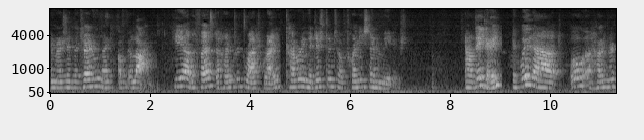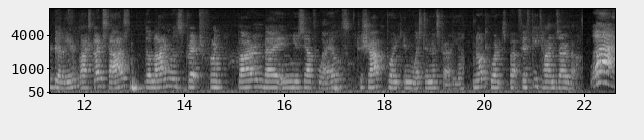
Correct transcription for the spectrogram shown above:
and measure the total length of the line. Here are the first 100 rice grains covering a distance of 20 centimeters. Now Dee, if we let out all 100 billion rice grain stars, the line will stretch from Byron Bay in New South Wales to Shark Point in Western Australia. Not once but 50 times over. Wow!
